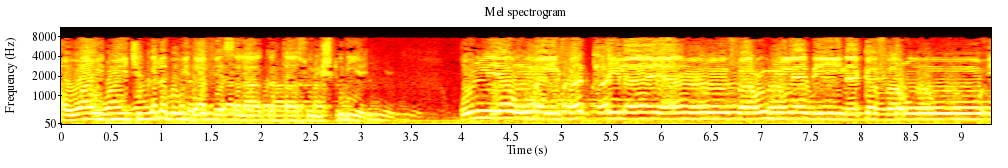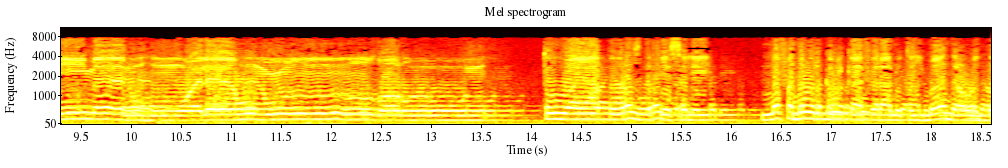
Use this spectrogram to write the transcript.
أو وای دوی چې کله به دا فیصله کتا سرشتونی قل يوم الفتح لا ينفع الذين كفروا إيمانهم ولا هم ينظرون. توایا پورز د فیصله نف نور کوي کافرانو ته ایمان راوړل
